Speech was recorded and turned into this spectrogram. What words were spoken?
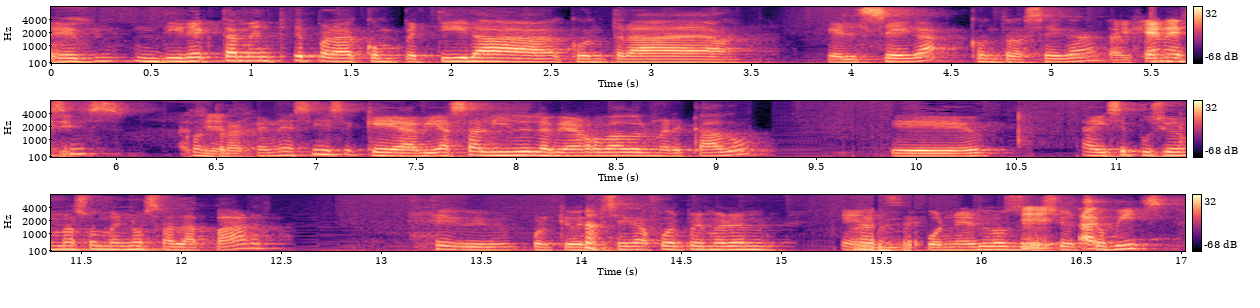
eh, directamente para competir contra el Sega, contra Sega. El Genesis. contra Genesis, que había salido y le había robado el mercado. Eh, ahí se pusieron más o menos a la par. porque Sega fue el primero en, poner los 18 bits.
